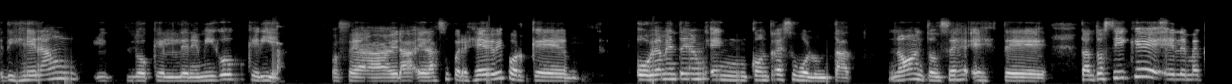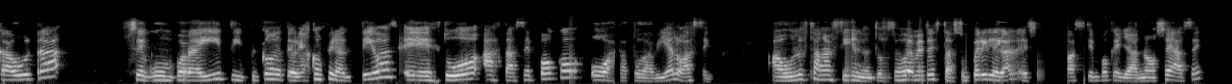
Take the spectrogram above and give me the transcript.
dijeran lo que el enemigo quería. O sea, era, era súper heavy porque obviamente en, en contra de su voluntad, ¿no? Entonces, este, tanto así que el MK Ultra según por ahí, típico de teorías conspirativas, eh, estuvo hasta hace poco o hasta todavía lo hacen. Aún lo están haciendo, entonces obviamente está súper ilegal, eso hace tiempo que ya no se hace,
